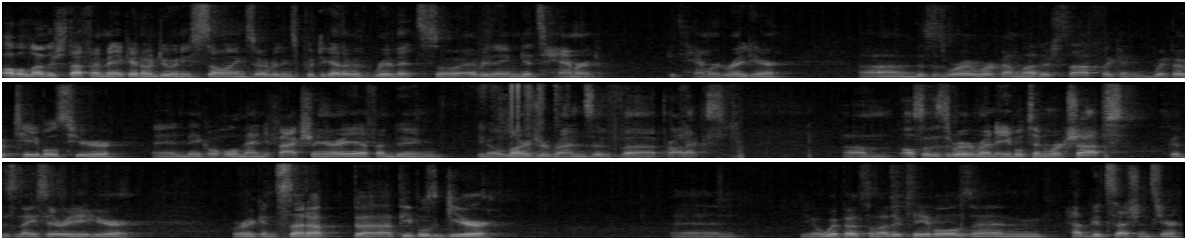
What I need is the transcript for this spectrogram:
all the leather stuff I make, I don't do any sewing, so everything's put together with rivets, so everything gets hammered. Gets hammered right here. Um, this is where I work on leather stuff. I can whip out tables here and make a whole manufacturing area if I'm doing, you know, larger runs of uh, products. Um, also, this is where I run Ableton workshops. Got this nice area here where I can set up uh, people's gear and, you know, whip out some other tables and have good sessions here.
